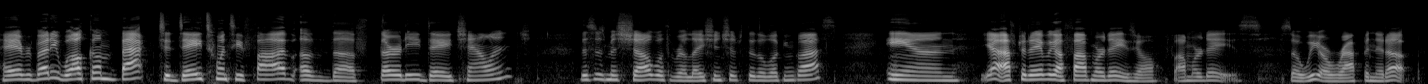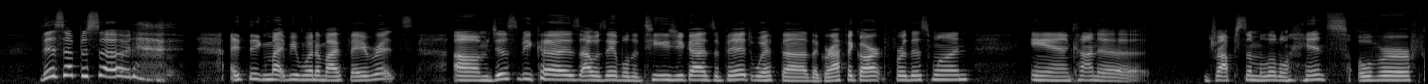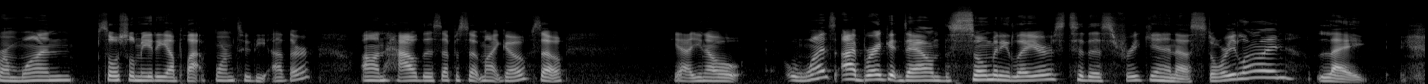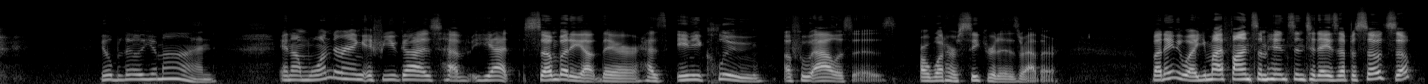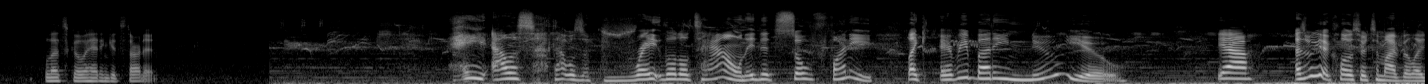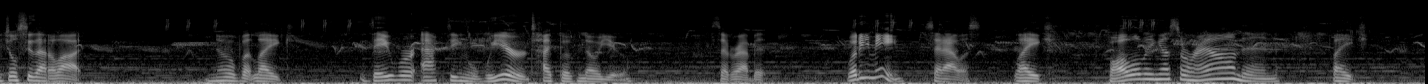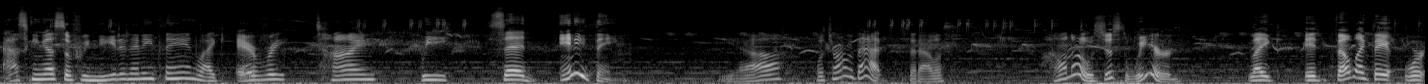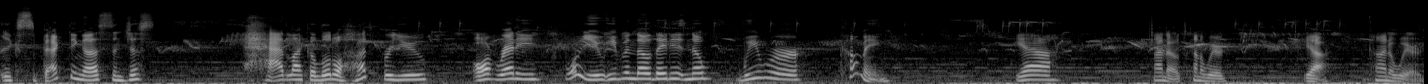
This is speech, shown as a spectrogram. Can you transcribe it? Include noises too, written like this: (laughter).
Hey, everybody, welcome back to day 25 of the 30 day challenge. This is Michelle with Relationships Through the Looking Glass. And yeah, after today, we got five more days, y'all. Five more days. So we are wrapping it up. This episode, (laughs) I think, might be one of my favorites. Um, just because I was able to tease you guys a bit with uh, the graphic art for this one and kind of drop some little hints over from one social media platform to the other on how this episode might go. So, yeah, you know, once I break it down, the so many layers to this freaking uh, storyline, like, (laughs) it'll blow your mind. And I'm wondering if you guys have yet, somebody out there has any clue of who Alice is, or what her secret is, rather. But anyway, you might find some hints in today's episode, so let's go ahead and get started. Hey, Alice, that was a great little town. And it's so funny. Like, everybody knew you. Yeah, as we get closer to my village, you'll see that a lot. No, but like, they were acting weird type of know you, said Rabbit. What do you mean? said Alice. Like, following us around and, like, asking us if we needed anything, like, every time we said anything. Yeah, what's wrong with that? said Alice. I don't know, it's just weird. Like, it felt like they were expecting us and just had like a little hut for you already for you, even though they didn't know we were coming. Yeah, I know, it's kind of weird. Yeah, kind of weird.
